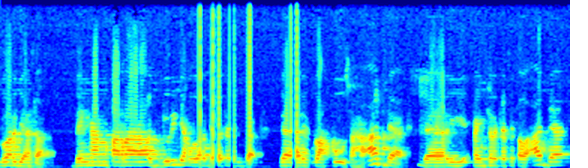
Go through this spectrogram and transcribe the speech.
luar biasa dengan para juri yang luar biasa juga dari pelaku usaha ada, hmm. dari venture capital ada,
